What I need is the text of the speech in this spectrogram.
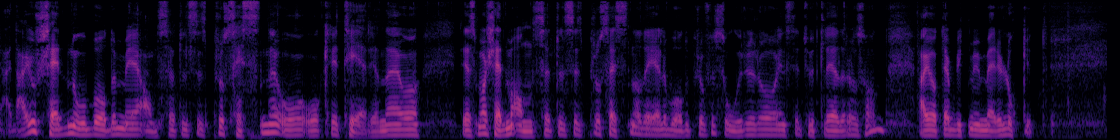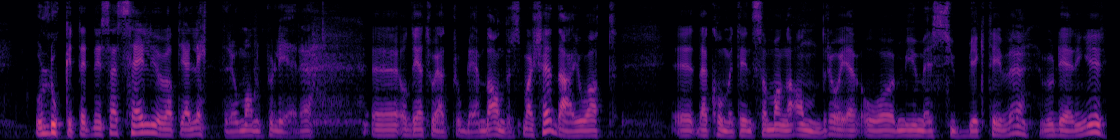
Det er jo skjedd noe både med ansettelsesprosessene og, og, kriteriene. og Det som har skjedd med ansettelsesprosessene, og det gjelder både professorer og instituttledere og sånn, er jo at de er blitt mye mer lukket. Og lukketheten i seg selv gjør at de er lettere å manipulere. Eh, og det tror jeg er et problem. Det andre som har skjedd, er jo at eh, det er kommet inn så mange andre og, mye mer subjektive vurderinger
